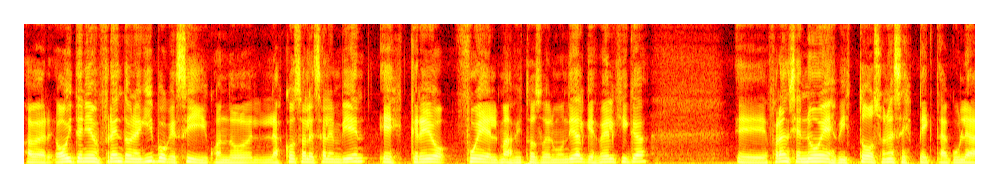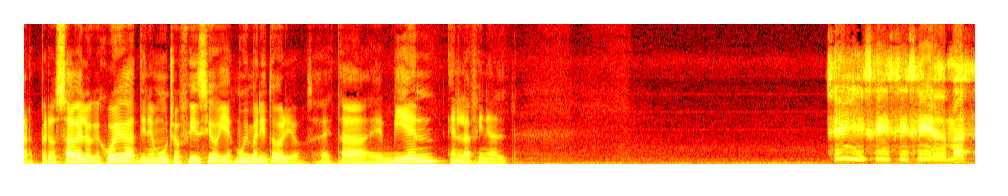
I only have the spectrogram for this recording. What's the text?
A ver, hoy tenía enfrente a un equipo que sí, cuando las cosas le salen bien, es, creo, fue el más vistoso del Mundial, que es Bélgica. Eh, Francia no es vistoso, no es espectacular, pero sabe lo que juega, tiene mucho oficio y es muy meritorio. O sea, está eh, bien en la final. Sí, sí, sí, sí. Además,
